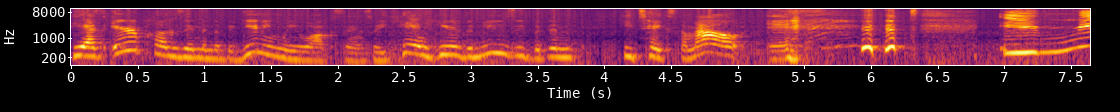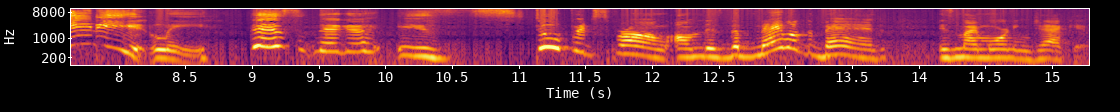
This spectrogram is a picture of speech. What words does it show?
He has earplugs in in the beginning when he walks in, so he can't hear the music, but then he takes them out and immediately this nigga is stupid sprung on this. The name of the band is My Morning Jacket.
